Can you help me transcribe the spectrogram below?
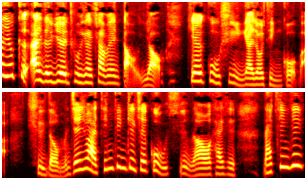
还有可爱的月兔在上面捣药？这些故事你应该都听过吧？是的，我们接下来听听这些故事，然后开始来听听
